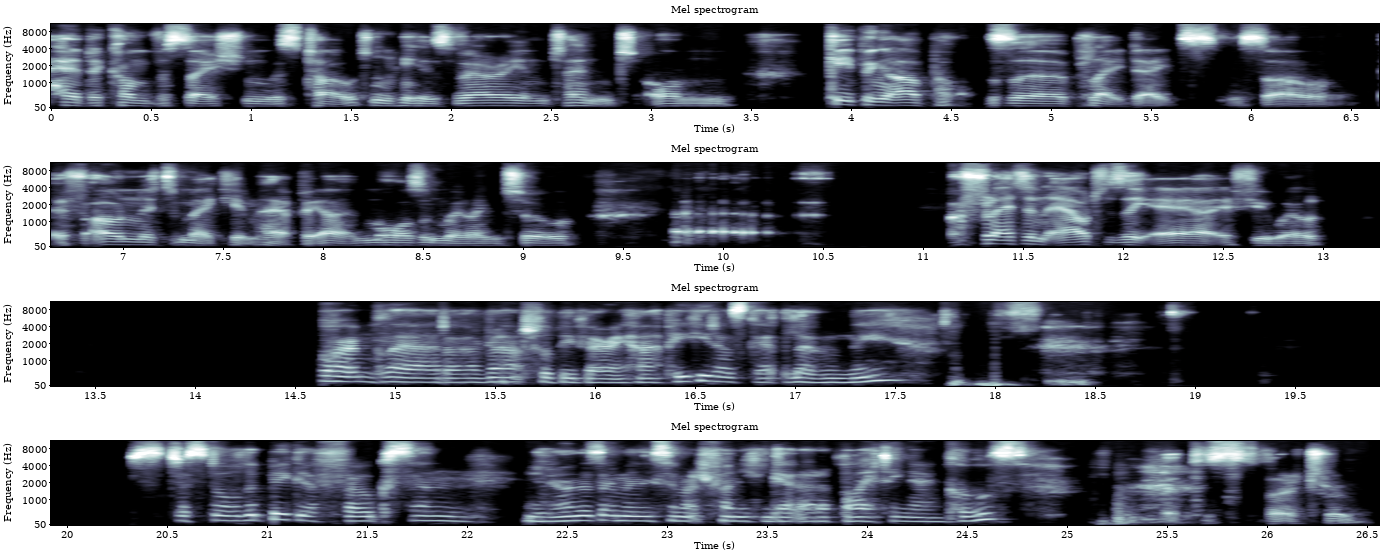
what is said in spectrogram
had a conversation with Toad, and he is very intent on keeping up the play dates. So, if only to make him happy, I'm more than willing to uh, flatten out the air, if you will. Oh, I'm glad. Uh, Rat will be very happy. He does get lonely. It's just all the bigger folks, and you know, there's only so much fun you can get out of biting ankles. That is very true.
